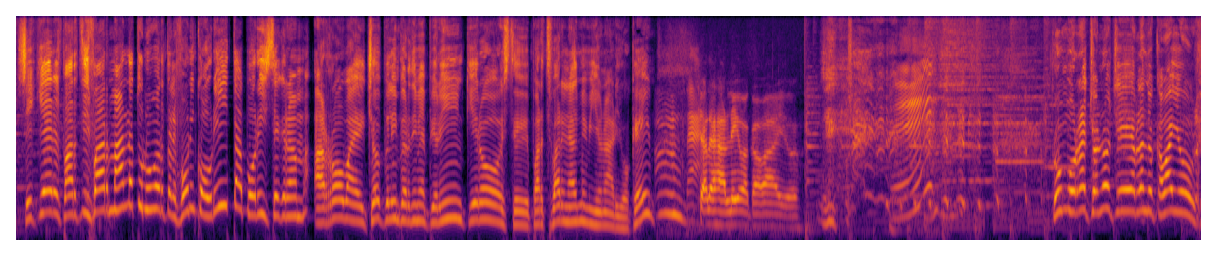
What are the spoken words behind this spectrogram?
Si quieres participar, manda tu número telefónico ahorita por Instagram, arroba el show de Piolín, pero dime, Piolín, quiero este, participar en Hazme Millonario, ¿ok? Chale jaleo a caballo. Fue un borracho anoche hablando de caballos.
